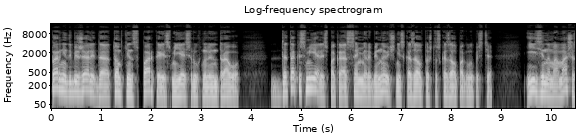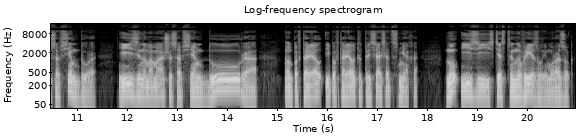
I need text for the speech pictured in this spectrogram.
Парни добежали до Томпкинс-парка и, смеясь, рухнули на траву. Да так и смеялись, пока Сэмми Рабинович не сказал то, что сказал по глупости. «Изина мамаша совсем дура». «Изина, мамаша, совсем дура!» Он повторял и повторял это, трясясь от смеха. Ну, Изи, естественно, врезал ему разок,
